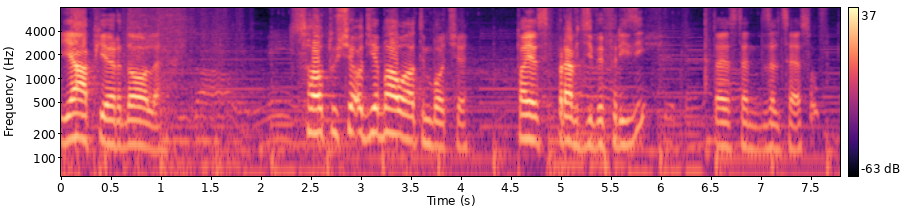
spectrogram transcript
Ja pierdolę. Co tu się odjebało na tym bocie? To jest prawdziwy Freezy? To jest ten z LCS-ów?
